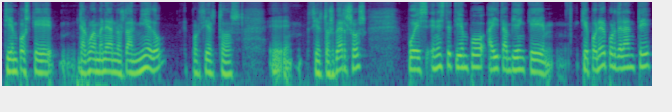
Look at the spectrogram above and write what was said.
tiempos que de alguna manera nos dan miedo por ciertos, eh, ciertos versos, pues en este tiempo hay también que, que poner por delante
